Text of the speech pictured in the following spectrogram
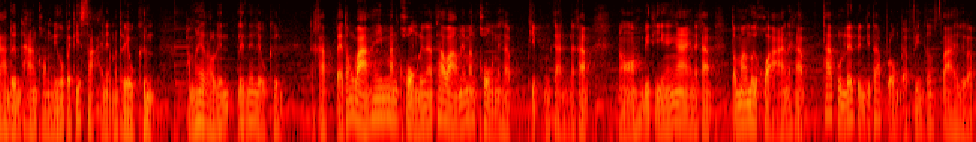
การเดินทางของนิ้วไปที่สายเนี่ยมันเร็วขึ้นทำให้เราเล่นเล่นได้เร็วขึ้น นะครับแต่ต้องวางให้มั่นคงด้วยนะถ้าวางไม่มั่นคงนะครับผิดเหมือนกันนะครับเนาะวิธีง่ายๆนะครับต่อมามือขวานะครับถ้าคุณเล่นเป็นกีตาร์โปร่งแบบฟิงเกิลสไตล์หรือแบบ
